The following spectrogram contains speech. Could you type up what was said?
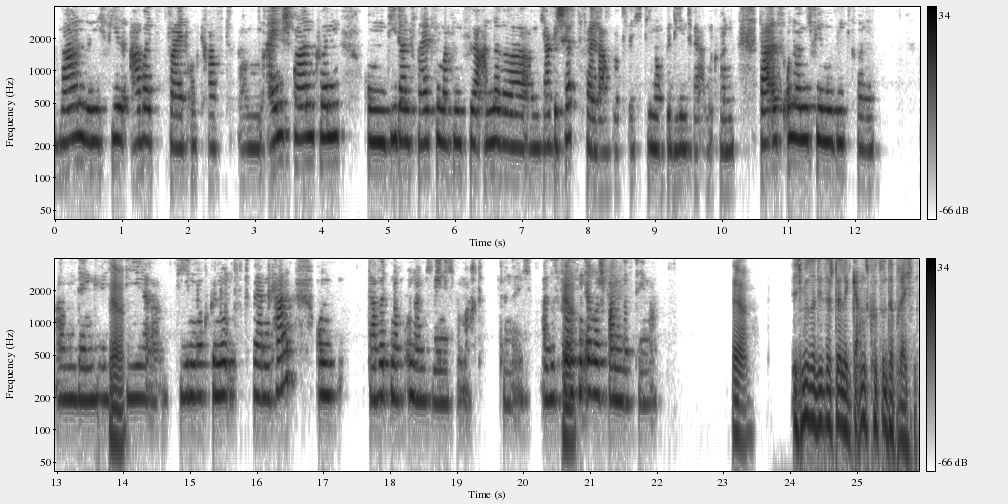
wahnsinnig viel Arbeitszeit und Kraft ähm, einsparen können, um die dann freizumachen für andere ja, Geschäftsfelder wirklich, die noch bedient werden können. Da ist unheimlich viel Musik drin. Denke ich, ja. die, die noch genutzt werden kann. Und da wird noch unheimlich wenig gemacht, finde ich. Also es ist für ja. uns ein irre spannendes Thema. Ja. Ich muss an dieser Stelle ganz kurz unterbrechen.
